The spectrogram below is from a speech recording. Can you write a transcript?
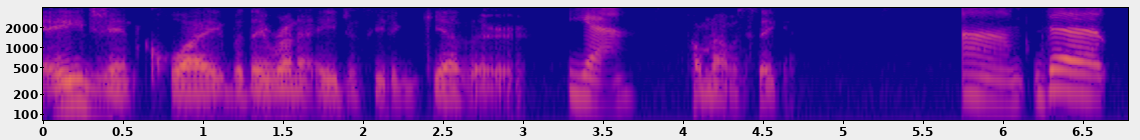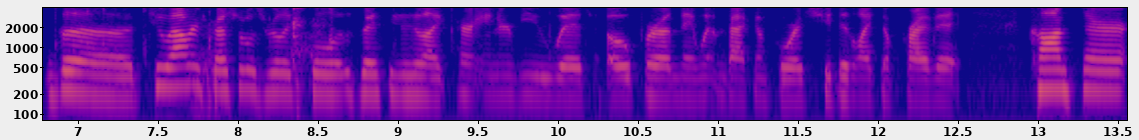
agent quite, but they run an agency together. yeah. If I'm not mistaken. Um, the the two hour special was really cool. It was basically like her interview with Oprah, and they went back and forth. She did like a private concert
